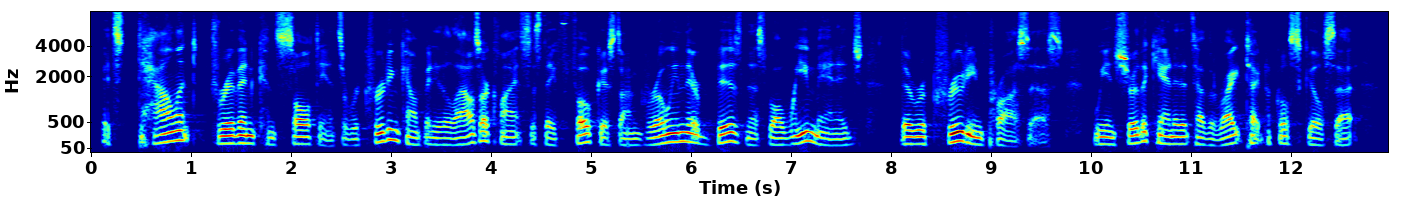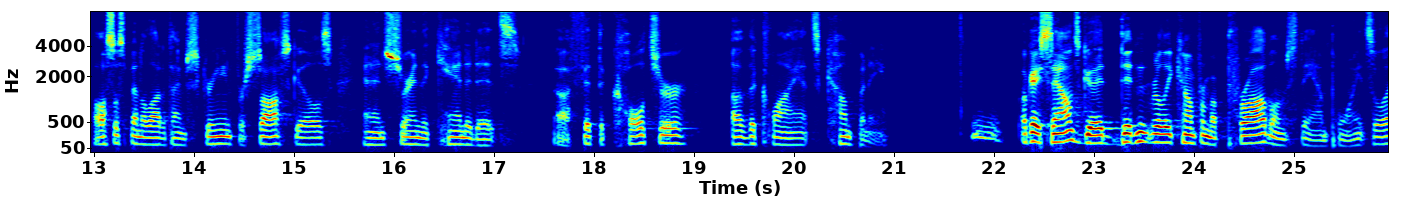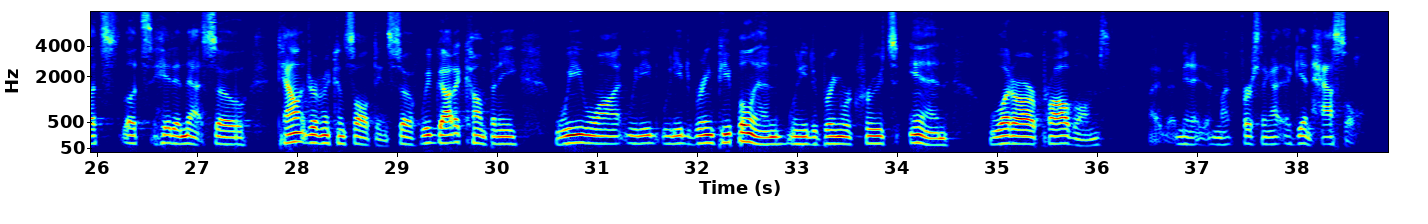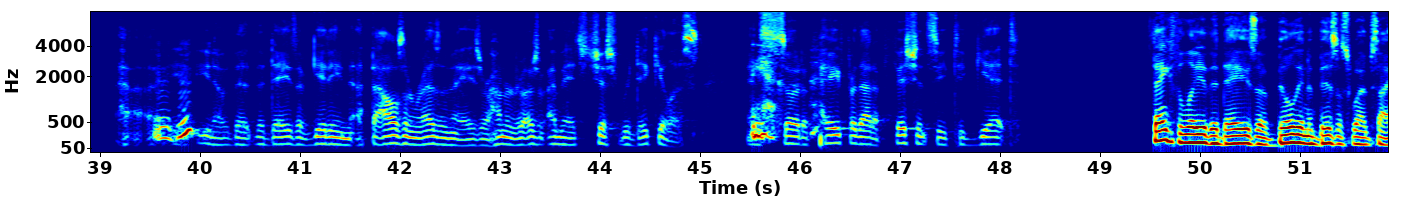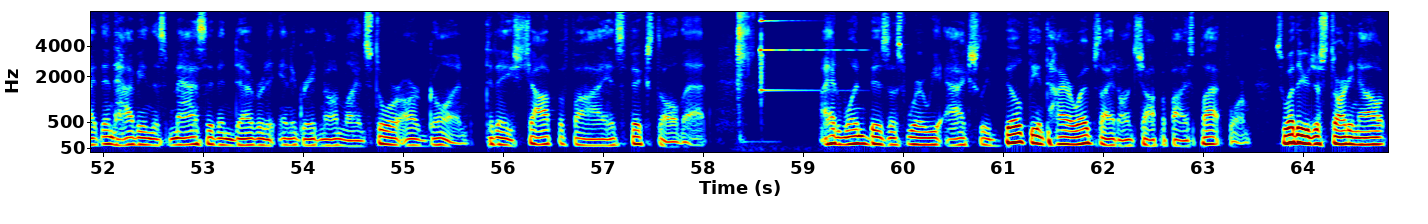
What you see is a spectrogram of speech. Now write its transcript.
it's talent driven consulting. It's a recruiting company that allows our clients to stay focused on growing their business while we manage the recruiting process. We ensure the candidates have the right technical skill set. Also, spend a lot of time screening for soft skills and ensuring the candidates uh, fit the culture of the client's company. Okay, sounds good. Didn't really come from a problem standpoint. So let's let's hit in that. So talent driven consulting. So if we've got a company, we want we need we need to bring people in, we need to bring recruits in. What are our problems? I, I mean, my first thing again, hassle. Mm-hmm. You, you, know, the the days of getting a thousand resumes or a hundred resumes. I mean, it's just ridiculous. And yeah. so to pay for that efficiency to get Thankfully, the days of building a business website, then having this massive endeavor to integrate an online store are gone. Today, Shopify has fixed all that. I had one business where we actually built the entire website on Shopify's platform. So whether you're just starting out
